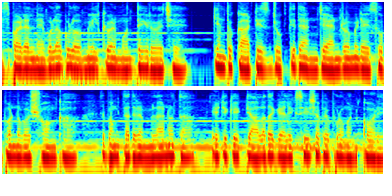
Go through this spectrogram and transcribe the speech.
স্পাইরাল নেবুলাগুলো মিল্কিওয়ের মধ্যেই রয়েছে। কিন্তু কার্টিস যুক্তি দেন যে অ্যান্ড্রোমিডাই সুপারনোভার সংখ্যা এবং তাদের মেলানতা এটিকে একটি আলাদা গ্যালাক্সি হিসাবে প্রমাণ করে।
